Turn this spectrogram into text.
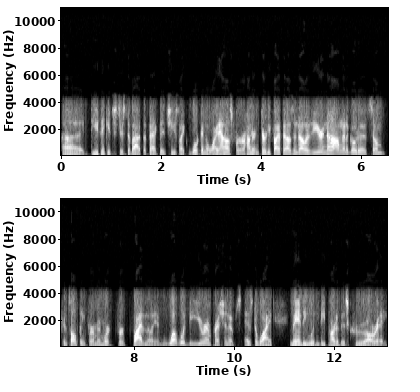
uh, do you think it's just about the fact that she's like working the White House for one hundred and thirty-five thousand dollars a year? No, I'm going to go to some consulting firm and work for five million. What would be your impression of as to why Mandy wouldn't be part of this crew already?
